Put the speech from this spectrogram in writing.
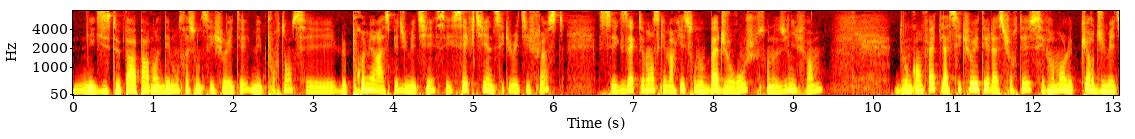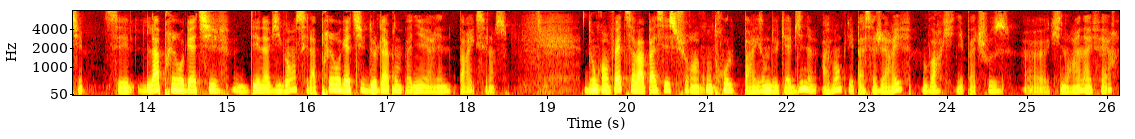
n'existe pas à part dans les démonstrations de sécurité, mais pourtant c'est le premier aspect du métier, c'est Safety and Security First. C'est exactement ce qui est marqué sur nos badges rouges, sur nos uniformes. Donc en fait, la sécurité et la sûreté, c'est vraiment le cœur du métier. C'est la prérogative des navigants, c'est la prérogative de la compagnie aérienne par excellence. Donc en fait, ça va passer sur un contrôle, par exemple, de cabine avant que les passagers arrivent, voir qu'il n'y ait pas de choses euh, qui n'ont rien à faire,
